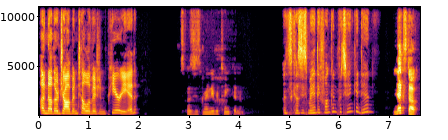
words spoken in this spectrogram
another job in television. Period. It's because he's Mandy Patinkin. It's because he's Mandy Funkin' Patinkin, dude. Next up,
